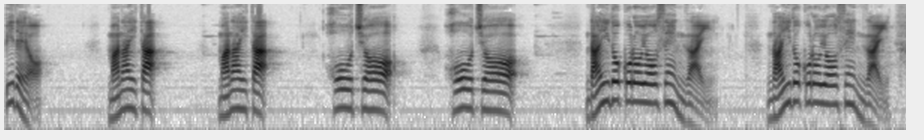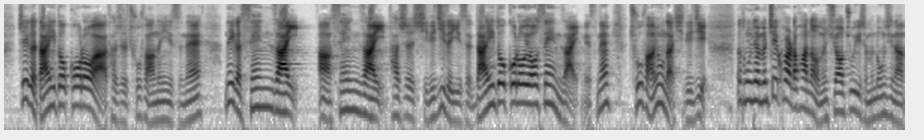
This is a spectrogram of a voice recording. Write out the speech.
ビデオ、まな板、まな板、包丁、包丁、台所用洗剤、台所用洗剤。这个台所啊，它是厨房的意思呢。那个洗剤啊，洗剤它是洗涤剂的意思。台所用洗剤ですね，厨房用的洗涤剂。那同学们这块的话呢，我们需要注意什么东西呢？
